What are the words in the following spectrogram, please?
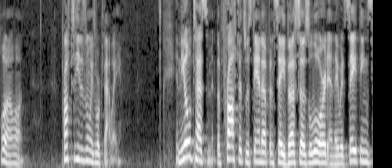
hold on, hold on. Prophecy doesn't always work that way. In the Old Testament, the prophets would stand up and say, Thus says the Lord, and they would say things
